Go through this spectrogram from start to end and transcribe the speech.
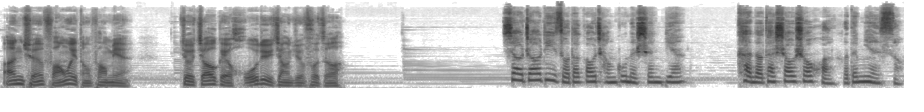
安全防卫等方面就交给胡律将军负责。孝昭帝走到高长恭的身边，看到他稍稍缓和的面色，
